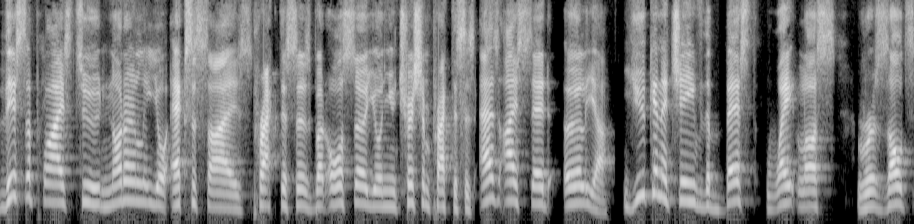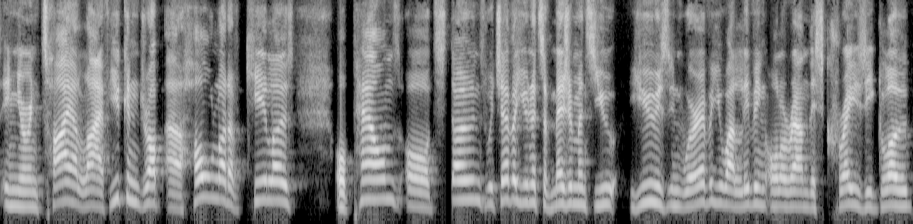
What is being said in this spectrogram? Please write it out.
This applies to not only your exercise practices, but also your nutrition practices. As I said earlier, you can achieve the best weight loss results in your entire life. You can drop a whole lot of kilos or pounds or stones, whichever units of measurements you use in wherever you are living all around this crazy globe.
